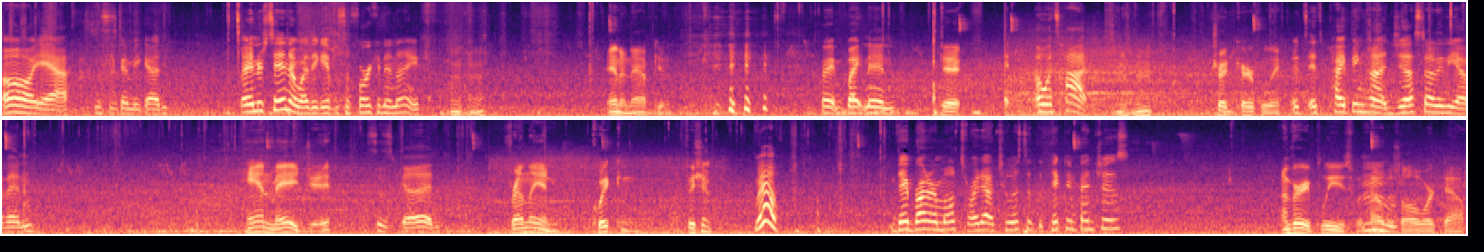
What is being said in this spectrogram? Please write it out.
Oh yeah, this is gonna be good. I understand now why they gave us a fork and a knife. Mm-hmm. And a napkin. Right, biting in. Okay. Oh, it's hot. Mm-hmm. Tread carefully. It's it's piping hot just out of the oven. Handmade, Jay. This is good. Friendly and quick and efficient. Well, they brought our mulch right out to us at the picnic benches, I'm very pleased with how Mm. this all worked out.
